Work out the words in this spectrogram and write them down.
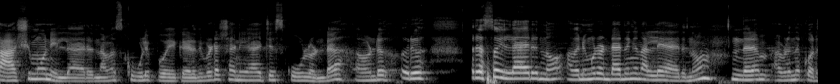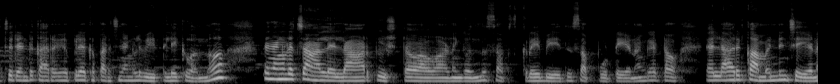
കാശിമോൻ ഇല്ലായിരുന്നു അവൻ സ്കൂളിൽ പോയേക്കായിരുന്നു. ഇവിടെ ശനിയാഴ്ച സ്കൂളുണ്ട്. അതുകൊണ്ട് ഒരു രസമില്ലായിരുന്നു. അവനും കൂടെ ഉണ്ടായിരുന്നെങ്കിൽ നല്ലതായിരുന്നു. അന്നേരം അവിടുന്ന് കുറച്ച് രണ്ട് കറിവേപ്പിലയൊക്കെ പറിച്ച് ഞങ്ങൾ വീട്ടിലേക്ക് വന്നു. പിന്നെ ഞങ്ങളുടെ ചാനൽ എല്ലാവർക്കും ഇഷ്ടമാവുകയാണെങ്കിൽ ഒന്ന് സബ്സ്ക്രൈബ് ചെയ്ത് സപ്പോർട്ട് ചെയ്യണം കേട്ടോ. എല്ലാവരും കമന്റും ചെയ്യണം.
